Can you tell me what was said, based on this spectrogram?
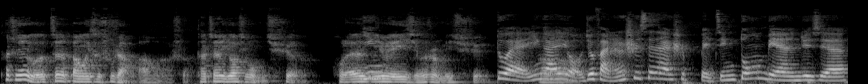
他之前有在办过一次书展吧，好像是他之前邀请我们去的，后来因因为疫情的事儿没去。对，应该哦有，就反正是现在是北京东边这些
